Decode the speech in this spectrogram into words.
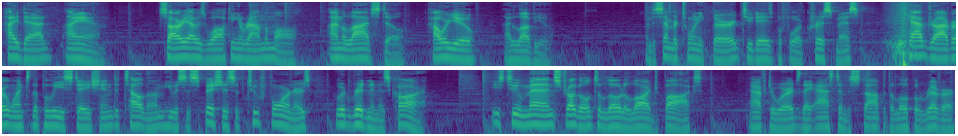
Hi, Dad, I am. Sorry I was walking around the mall. I'm alive still. How are you? I love you. On December 23rd, two days before Christmas, a cab driver went to the police station to tell them he was suspicious of two foreigners who had ridden in his car. These two men struggled to load a large box. Afterwards, they asked him to stop at the local river,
